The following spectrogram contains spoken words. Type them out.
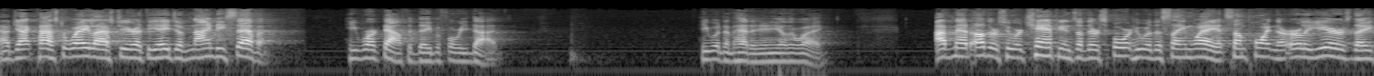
Now, Jack passed away last year at the age of 97. He worked out the day before he died. He wouldn't have had it any other way. I've met others who are champions of their sport who were the same way. At some point in their early years, they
